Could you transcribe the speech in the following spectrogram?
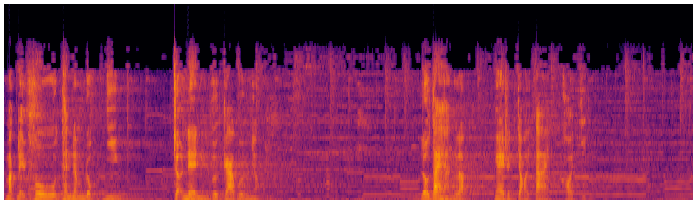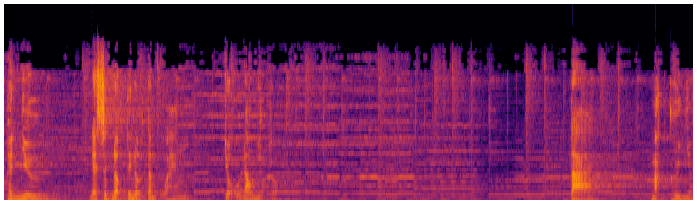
Mặt đại phu thanh âm đột nhiên Trở nên vừa cao vừa nhỏ. Lỗ tai hàng lập nghe rất chói tai, khó chịu. Hình như đã xúc động tới nội tâm của hắn Chỗ đau nhất rồi. Ta mặt cười nhầm.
